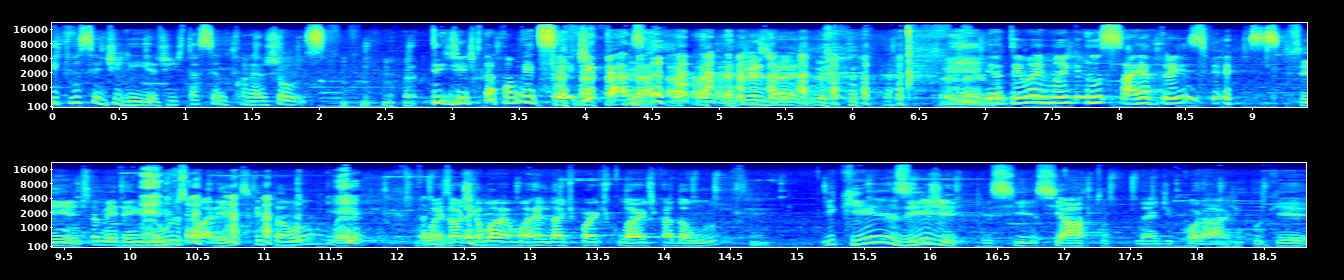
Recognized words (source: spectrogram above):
que, que você diria? A gente está sendo corajoso? Tem gente que está com medo de sair de casa. É verdade. Eu tenho uma irmã que não sai há três vezes. Sim, a gente também tem inúmeros parentes que estão, né? Mas eu acho que é uma, é uma realidade particular de cada um Sim. e que exige esse, esse ato né, de coragem, porque,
